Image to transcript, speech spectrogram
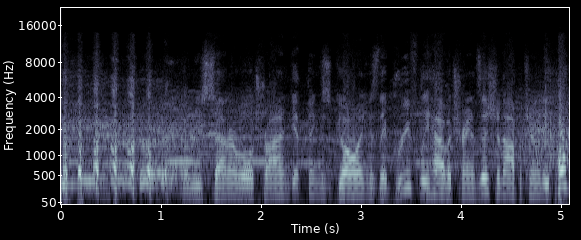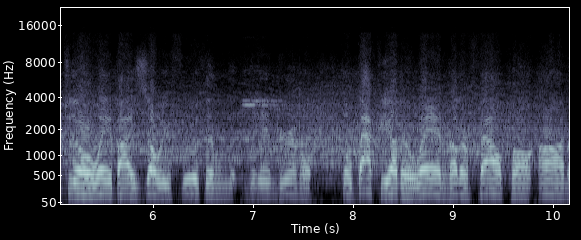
Every center will try and get things going as they briefly have a transition opportunity. Poked though away by Zoe Fruth, and Van Buren will go back the other way, and another foul call on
